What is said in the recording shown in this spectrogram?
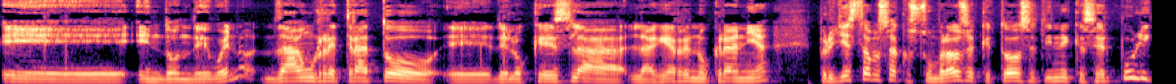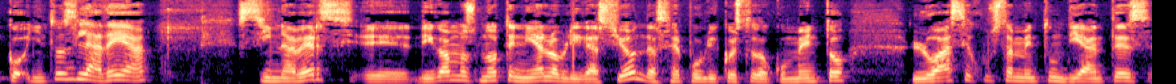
eh, en donde, bueno, da un retrato eh, de lo que es la, la, guerra en Ucrania, pero ya estamos acostumbrados a que todo se tiene que hacer público. Y entonces la DEA, sin haber, digamos, no tenía la obligación de hacer público este documento, lo hace justamente un día antes,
